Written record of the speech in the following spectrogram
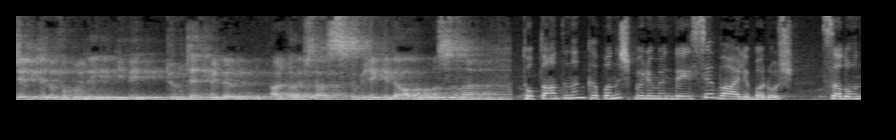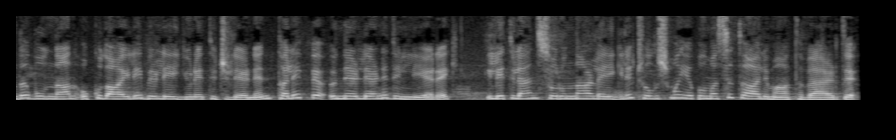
cep telefonuyla ilgili tüm tedbirlerin arkadaşlar sıkı bir şekilde alınmasını Toplantının kapanış bölümünde ise Vali Baruş, salonda bulunan okul aile birliği yöneticilerinin talep ve önerilerini dinleyerek iletilen sorunlarla ilgili çalışma yapılması talimatı verdi.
